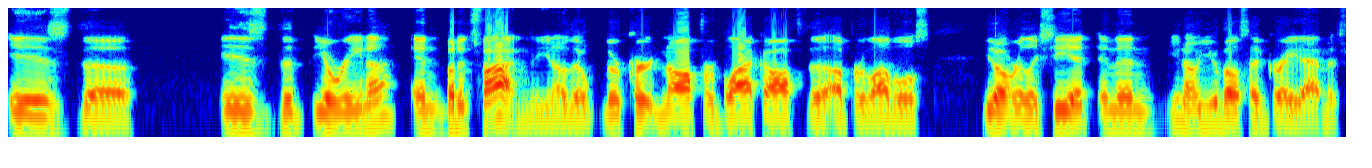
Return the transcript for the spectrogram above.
is the is the, arena, and but it's fine. You know, they're, they're curtain off or black off the upper levels. You don't really see it. And then you know, U of L's had great atmos-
